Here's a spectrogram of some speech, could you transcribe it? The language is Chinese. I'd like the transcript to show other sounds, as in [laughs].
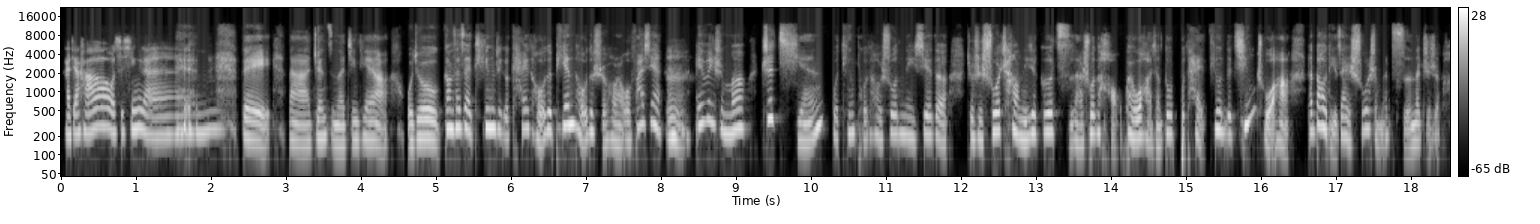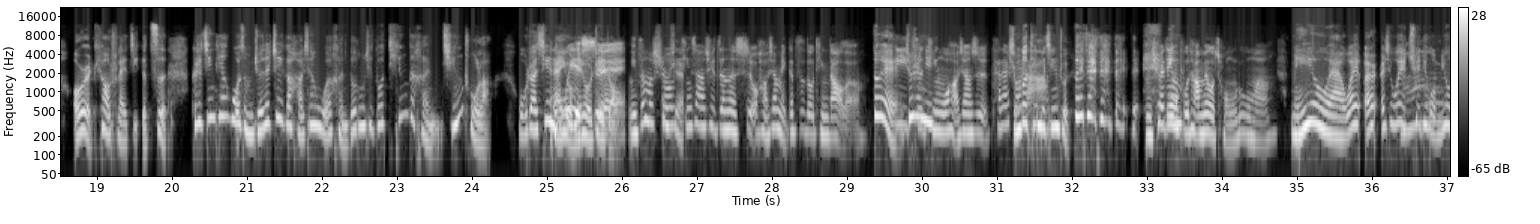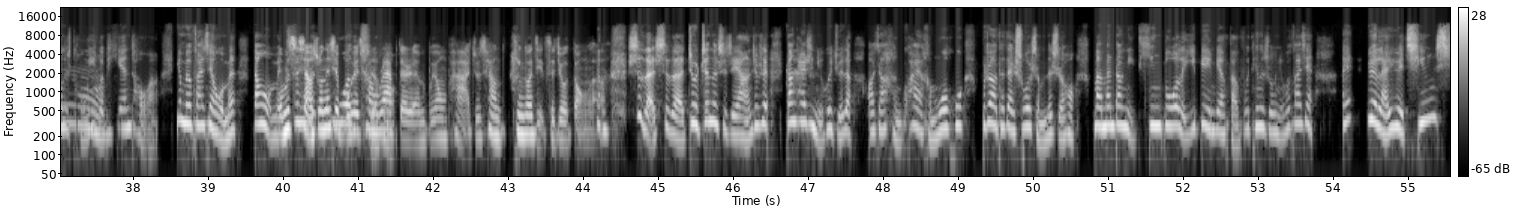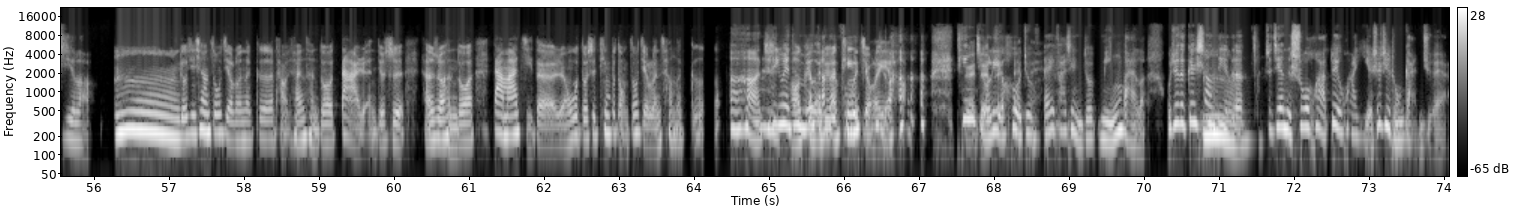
大家好，我是欣然。[laughs] 对，那娟子呢？今天啊，我就刚才在听这个开头的片头的时候啊，我发现，嗯，哎，为什么之前我听葡萄说的那些的，就是说唱那些歌词啊，说的好快，我好像都不太听得清楚哈。他到底在说什么词呢？只是偶尔跳出来几个字。可是今天我怎么觉得这个好像我很多东西都听得很清楚了？我不知道欣然有没有这种，你这么说听上去真的是，我好像每个字都听到了。对，就是你听我好像是他在什么都听不清楚。对对对对对，你确定葡萄没有重录吗？没有哎，我也而而且我也确定我们用的是同一个片头啊。你有没有发现我们当我们我们是想说那些不会唱 rap 的人不用怕，就唱听多几次就懂了。[laughs] 是的，是的，就真的是这样。就是刚开始你会觉得哦讲很快很模糊，不知道他在说什么的时候，慢慢当你听多了一遍一遍反复听的时候，你会发现哎越来越清。晰了，嗯，尤其像周杰伦的歌，好像很多大人，就是他说很多大妈级的人物都是听不懂周杰伦唱的歌，嗯哈，就是因为他没有反复听久了呀，[laughs] [laughs] 听久了以后就哎发现你就明白了。我觉得跟上帝的之间的说话对话也是这种感觉，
